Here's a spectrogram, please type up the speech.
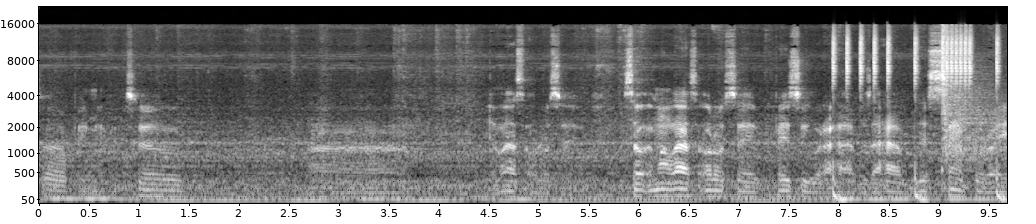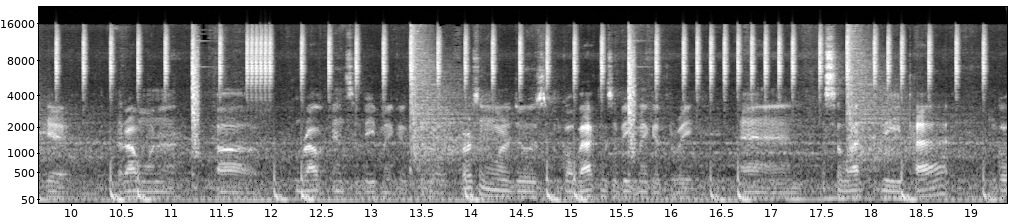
Out. Beatmaker 2. Uh, yeah, last autosave. So in my last autosave, basically what I have is I have this sample right here that I wanna uh, route into Beatmaker 3. First thing I wanna do is go back into Beatmaker 3 and select the pad. Go,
